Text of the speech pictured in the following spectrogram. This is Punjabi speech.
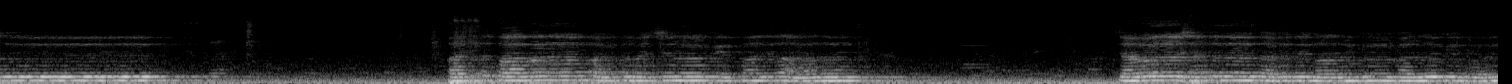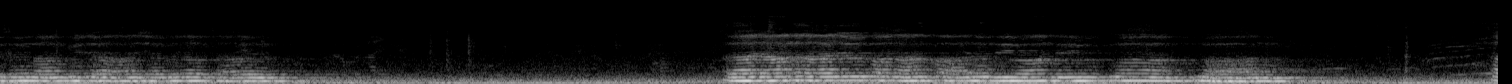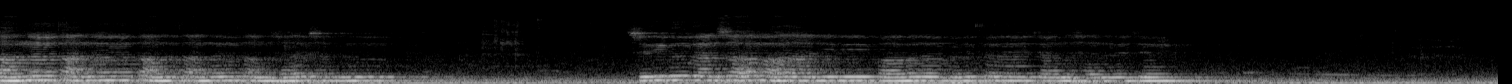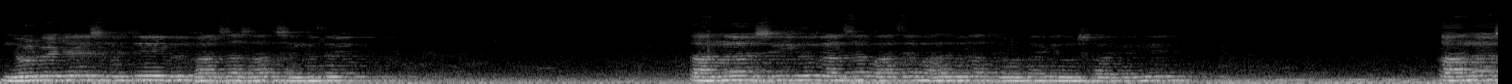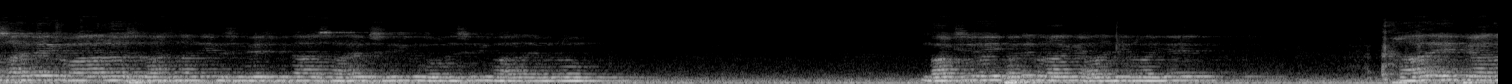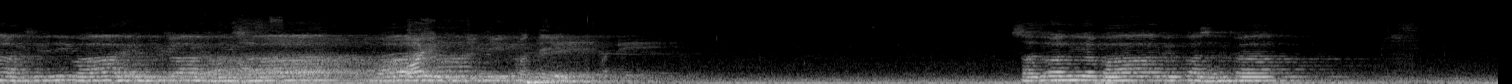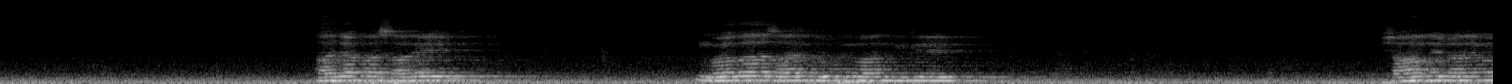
ਪਤਿਤ ਪਾਵਨ ਭਗਤ ਬਚਨ ਚਵਰ ਸ਼ਤਰ ਤਖਤ ਮਾਨਕ ਕਲ ਕੇ ਬੋਹਿਤ ਨਾਨਕ ਜਹਾਂ ਸ਼ਬਦ ਅਵਤਾਰ ਰਾਜਾਨ ਰਾਜ ਪਾਨਾਨ ਭਾਨ ਦੀਵਾਨ ਦੇਵ ਮਹਾਨ ਧੰਨ ਧੰਨ ਧੰਨ ਧੰਨ ਧੰਨ ਸਾਹਿਬ ਸਤਿਗੁਰੂ ਸ੍ਰੀ ਗੁਰੂ ਗ੍ਰੰਥ ਸਾਹਿਬ ਮਹਾਰਾਜ ਜੀ ਦੀ ਪਾਵਨ ਪਵਿੱਤਰ ਜੋੜ ਬੈਠੇ ਸਮੁੱਚੇ ਗੁਰੂ ਖਾਲਸਾ ਸਾਧ ਸੰਗਤ। ਧੰਨ ਸ੍ਰੀ ਗੁਰੂ ਗ੍ਰੰਥ ਸਾਹਿਬ ਪਾਤਸ਼ਾਹ ਮਹਾਰਾਜ ਨੂੰ ਹੱਥ ਜੋੜ ਕਰਕੇ ਨਮਸਕਾਰ ਕਰੀਏ। ਧੰਨ ਸਾਹਿਬੇ ਕਮਾਲ ਸਰਬੰਸਨਾਨੀ ਨਿਸ਼ਮੇਸ਼ ਪਿਤਾ ਸਾਹਿਬ ਸ੍ਰੀ ਗੁਰੂ ਗੋਬਿੰਦ ਸਿੰਘ ਮਹਾਰਾਜ ਵੱਲੋਂ। ਬਖਸ਼ੀ ਹੋਈ ਫਤਿਹ ਬੁਲਾਗ ਮੇ ਹਾਜ਼ਰੀ ਸਤਿਗੁਰਾਂ ਦੀ ਅਪਾਰ ਕਿਰਪਾ ਸਦਕਾ ਅੱਜ ਆਪਾਂ ਸਾਰੇ ਗੁਰਦੁਆਰਾ ਸਾਹਿਬ ਰੂਪ ਨਿਵਾਨ ਵਿਖੇ ਸ਼ਾਮ ਦੇ ਟਾਈਮ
